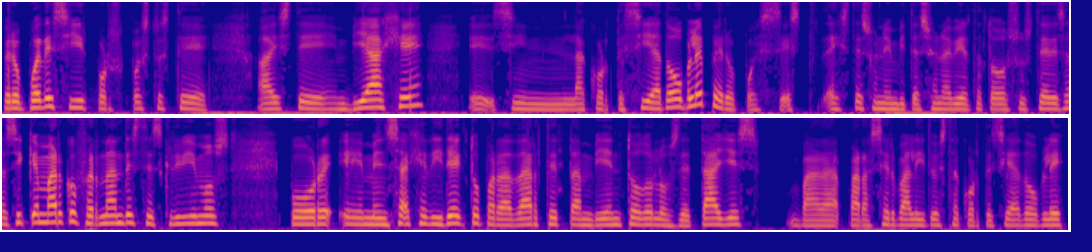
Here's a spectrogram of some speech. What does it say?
Pero puedes ir, por supuesto, este, a este viaje eh, sin la cortesía doble, pero pues esta es una invitación abierta a todos ustedes. Así que Marco Fernández, te escribimos por eh, mensaje directo para darte también todos los detalles para, para hacer válido esta cortesía doble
